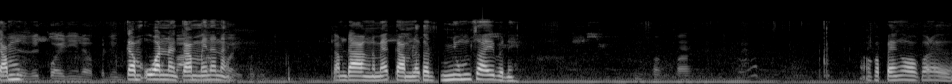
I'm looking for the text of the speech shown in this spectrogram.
กำเลยกล้วยนี่แหละประเด็นกำอ้วนน่ะกำไอ้นั่นน่ะกำด่างนะแม่กำแล้วก็ยุ้มใส่บัดนี้ฟังฟังเอากระแป้งออกก็เออ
